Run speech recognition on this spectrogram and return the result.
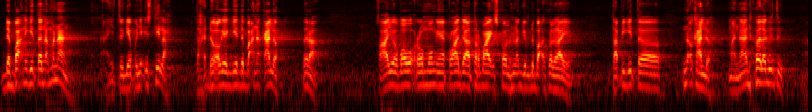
Debat ni kita nak menang. Ha, itu dia punya istilah. Tak ada orang yang debat nak kalah. Tak Saya bawa rombongan pelajar terbaik sekolah lagi berdebat sekolah lain. Tapi kita nak kalah. Mana ada lagu tu? Ha.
